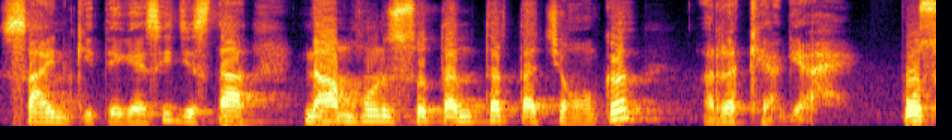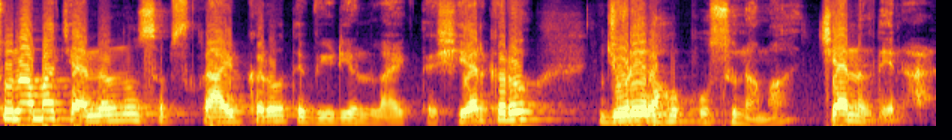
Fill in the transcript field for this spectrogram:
ਸਾਈਨ ਕੀਤੇ ਗਏ ਸੀ, ਜਿਸ ਦਾ ਨਾਮ ਹੁਣ ਸੁਤੰਤਰਤਾ ਚੌਂਕ ਰੱਖਿਆ ਗਿਆ ਹੈ। ਪੋਸੂਨਾਮਾ ਚੈਨਲ ਨੂੰ ਸਬਸਕ੍ਰਾਈਬ ਕਰੋ ਤੇ ਵੀਡੀਓ ਨੂੰ ਲਾਈਕ ਤੇ ਸ਼ੇਅਰ ਕਰੋ। ਜੁੜੇ ਰਹੋ ਪੋਸੂਨਾਮਾ ਚੈਨਲ ਦੇ ਨਾਲ।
